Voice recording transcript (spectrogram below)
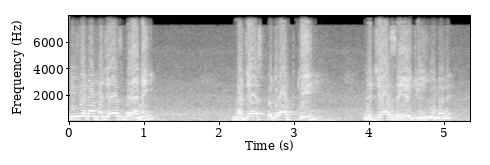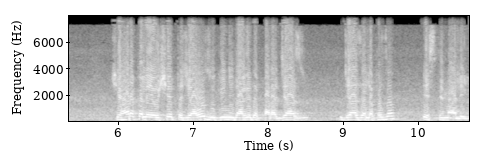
دي جنا مجاز بیانې مجاز په لغت کې مجاز يجوز نه ده چې هر کله یو شی تجاوز وکړي داګه د پر جاز جاز لفظ استعمالي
